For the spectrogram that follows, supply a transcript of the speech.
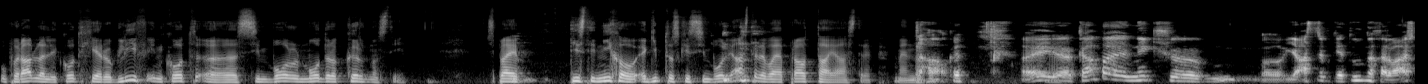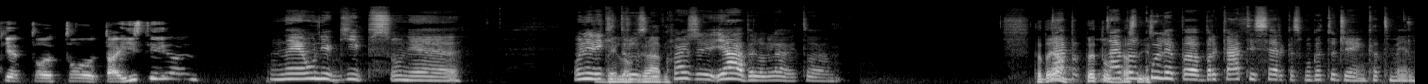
uporabljali kot hieroglif in kot uh, simbol modrokrvnosti. Spravi, tisti njihov egiptovski simbol jastreba je prav ta jastreb. Aha, okay. Ej, kaj pa je nek uh, jastreb, ki je tudi na Hrvaški, je to, to ta isti? Ne, on je gips, on je, on je neki drugi. Ja, beloglavi, to je. Teda, ja, Najb to, najbolj kul je pa brkati ser, ki smo ga tudi že enkrat imeli,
